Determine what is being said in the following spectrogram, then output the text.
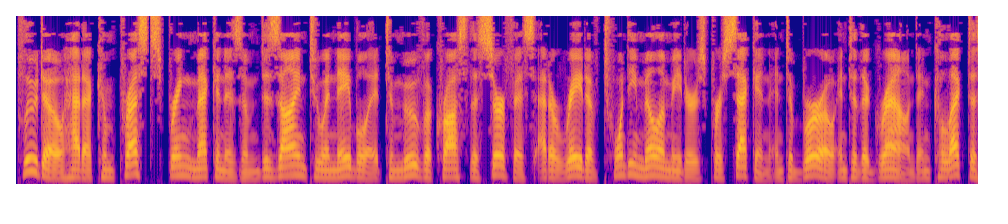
Pluto had a compressed spring mechanism designed to enable it to move across the surface at a rate of 20 mm per second and to burrow into the ground and collect a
